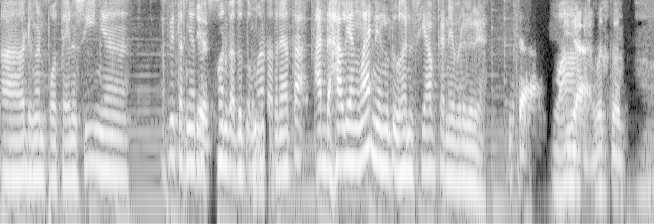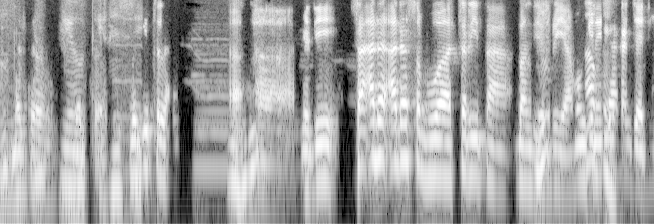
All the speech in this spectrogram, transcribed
uh, dengan potensinya. Tapi ternyata Yes. Tuhan gak tutup mata. Ternyata ada hal yang lain yang Tuhan siapkan ya brother ya. Iya, Wow. iya betul, betul, oke, betul. See. Begitulah. Uh, uh, jadi saya ada ada sebuah cerita Bang Mhm. Jeffrey ya. Mungkin Oke. ini akan jadi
